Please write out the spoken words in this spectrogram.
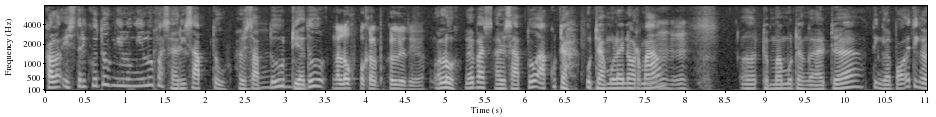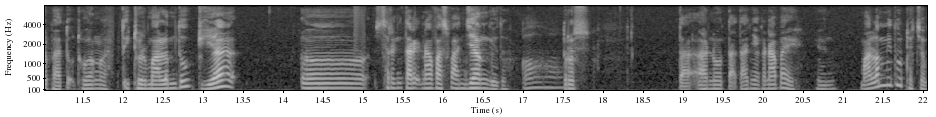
Kalau istriku tuh ngilu-ngilu pas hari Sabtu. Hari Sabtu Hmm. dia tuh ngeluh pegel-pegel gitu ya? Ngeluh. Ya pas hari Sabtu aku udah udah mulai normal. Mm, mm, eh, demam udah nggak ada. Tinggal pokoknya tinggal batuk doang lah. Tidur malam tuh dia eh sering tarik nafas panjang gitu. Oh. Terus tak anu tak tanya kenapa ya? Ini, malam itu udah jam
